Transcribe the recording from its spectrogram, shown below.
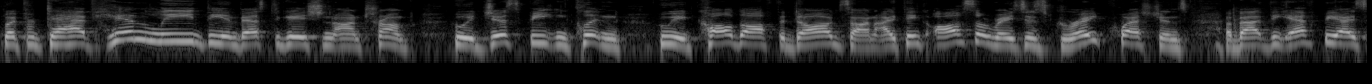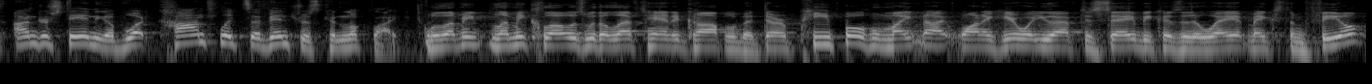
But for, to have him lead the investigation on Trump, who had just beaten Clinton, who he had called off the dogs on, I think also raises great questions about the FBI's understanding of what conflicts of interest can look like. Well, let me let me close with a left-handed compliment. There are people who might not want to hear what you have to say because of the way it makes them feel,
